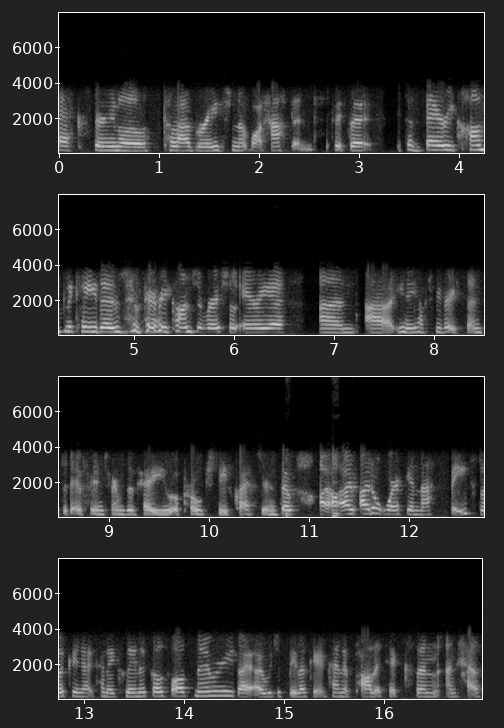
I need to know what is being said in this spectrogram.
external collaboration of what happened. So it's a it's a very complicated, very controversial area, and uh, you know you have to be very sensitive in terms of how you approach these questions. So I, I, don't work in that space, looking at kind of clinical false memories. I, I would just be looking at kind of politics and, and health.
